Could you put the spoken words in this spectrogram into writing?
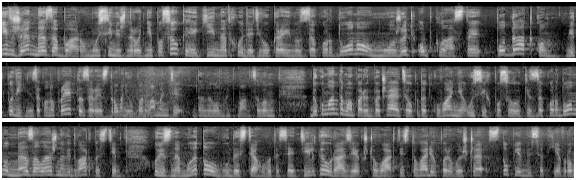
І вже незабаром усі міжнародні посилки, які надходять в Україну з-за кордону, можуть обкласти податком. Відповідні законопроекти зареєстровані у парламенті Данилом Гетманцевим. Документами передбачається оподаткування усіх посилок із-за кордону незалежно від вартості. Увізне мито буде стягуватися тільки у разі, якщо вартість товарів перевищує 150 євро.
